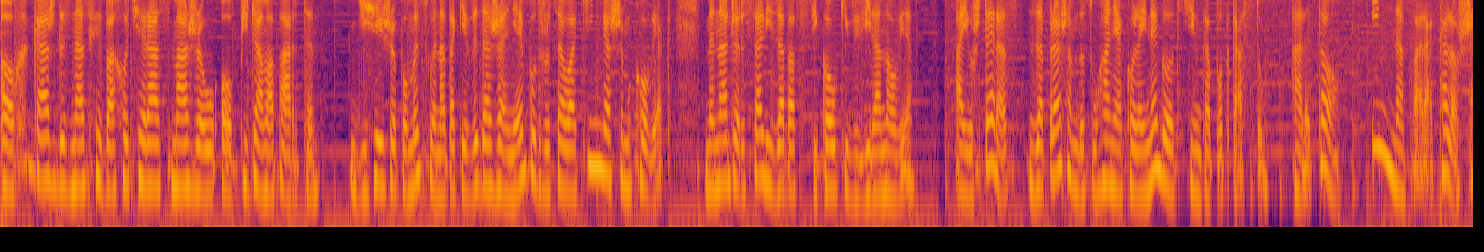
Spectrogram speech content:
Och, każdy z nas chyba choć raz marzył o pijama party. Dzisiejsze pomysły na takie wydarzenie podrzucała Kinga Szymkowiak, menadżer sali zabaw Fikołki w Wilanowie. A już teraz zapraszam do słuchania kolejnego odcinka podcastu. Ale to inna para kalosze.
